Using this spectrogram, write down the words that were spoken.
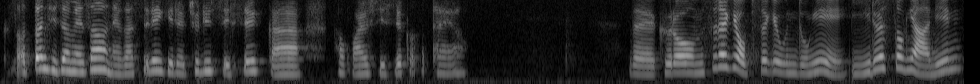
그래서 어떤 지점에서 내가 쓰레기를 줄일 수 있을까 하고 알 수 있을 것 같아요. 네, 그럼 쓰레기 없애기 운동이 이 일회성이 아닌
